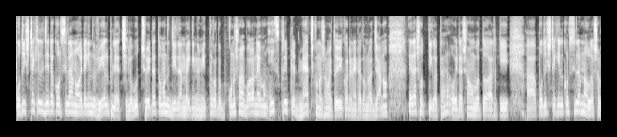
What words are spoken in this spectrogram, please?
পঁচিশটা কিল যেটা করছিলাম, ওইটা কিন্তু রিয়েল প্লেয়ার ছিল, বুঝছ? এটা তোমাদের জিদান ভাই কিন্তু মিথ্যা কথা কোনো সময় বলে না এবং স্ক্রিপ্টেড ম্যাচ কোনো সময় তৈরি করে না, এটা তোমরা জানো। এটা সত্যি কথা, ওইটা সম্ভবত আর কি পঁচিশটা কিল করছিলাম না, ওগুলো সব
